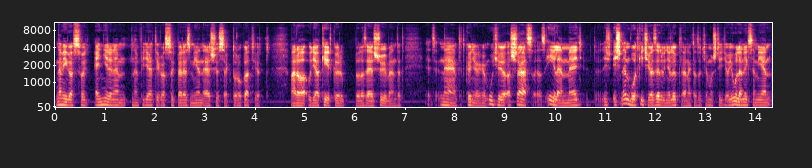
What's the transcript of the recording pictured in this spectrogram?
nem igaz, hogy ennyire nem, nem figyelték azt, hogy Perez milyen első szektorokat jött. Már a, ugye a két körből az elsőben, tehát nem, tehát könyörgöm. Úgyhogy a srác az élen megy, és, és nem volt kicsi az előnye Löklernek, tehát hogyha most így, jól emlékszem, ilyen,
